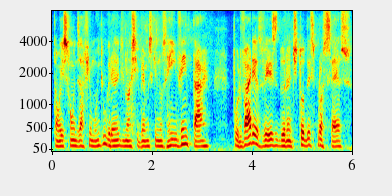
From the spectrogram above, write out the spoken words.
Então esse foi um desafio muito grande, nós tivemos que nos reinventar por várias vezes durante todo esse processo.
